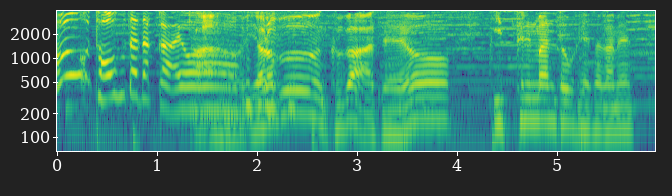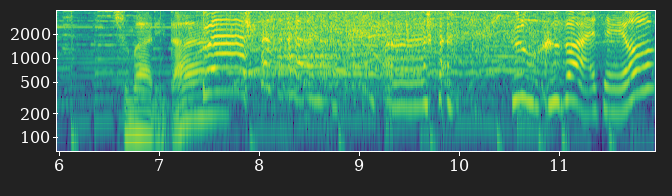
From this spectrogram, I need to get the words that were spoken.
어우 더 후다닥 가요. 아, 여러분 그거 아세요 이틀만 더 회사 가면 주말이다 아, 그리고 그거 아세요?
